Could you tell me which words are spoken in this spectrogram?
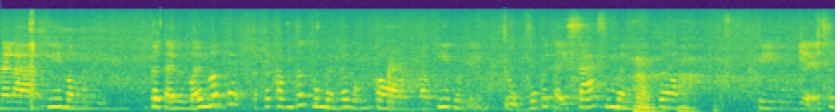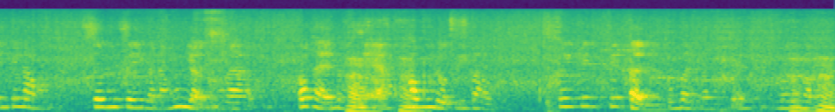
là khi mà mình cơ thể mình mới mất á, cái tâm thức của mình nó vẫn còn và khi mà bị đụng vô cái thể xác của mình ừ, phải không ừ. thì mình dễ sinh cái lòng sân si và nóng giận và có thể mình Ừ, sẽ ừ. không được đi vào cái cái cái tịnh của mình mà mình sẽ Ừ, hoặc ừ, cái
